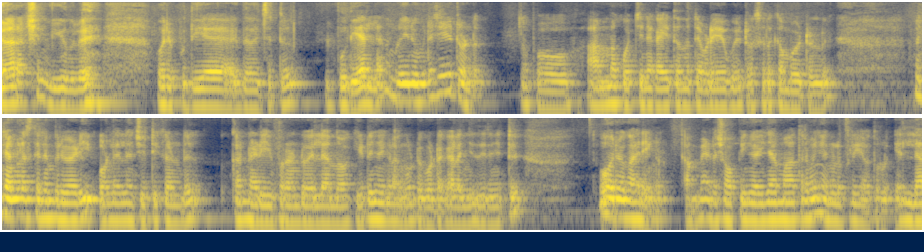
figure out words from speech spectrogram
ഡയറക്ഷൻ വ്യൂവിൽ ഒരു പുതിയ ഇത് വെച്ചിട്ട് പുതിയ അല്ല നമ്മൾ ഈ രൂപിനെ ചെയ്തിട്ടുണ്ട്. അപ്പോൾ അമ്മ കൊച്ചിനെ കൈ തന്നിട്ട് എവിടെയോ പോയി ഡ്രസ്സ് എടുക്കാൻ പോയിട്ടുണ്ട്. അപ്പോൾ ഞങ്ങൾ സ്ഥിരം പരിപാടി ഉള്ളതെല്ലാം ചുറ്റിക്കണ്ട് കണ്ണടി ഫ്രണ്ടും എല്ലാം നോക്കിയിട്ട് ഞങ്ങൾ അങ്ങോട്ടും ഇങ്ങോട്ടൊക്കെ അലഞ്ഞ് തിരിഞ്ഞിട്ട് ഓരോ കാര്യങ്ങൾ. അമ്മയുടെ ഷോപ്പിംഗ് കഴിഞ്ഞാൽ മാത്രമേ ഞങ്ങൾ ഫ്രീ ആകത്തുള്ളൂ എല്ലാ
